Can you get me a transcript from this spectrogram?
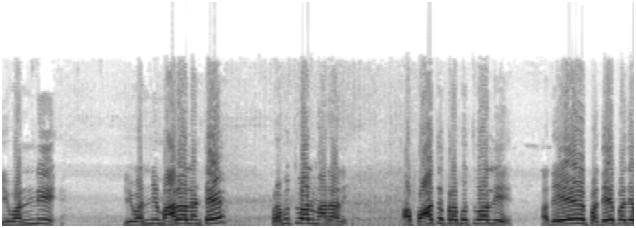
ఇవన్నీ ఇవన్నీ మారాలంటే ప్రభుత్వాలు మారాలి. ఆ పాత ప్రభుత్వాల్ని అదే పదే పదే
